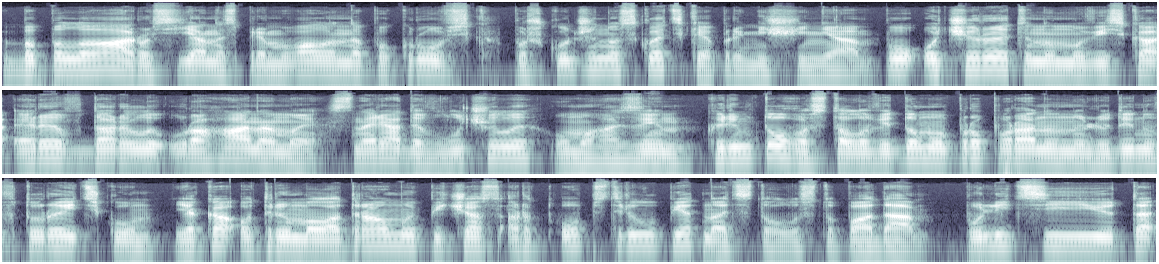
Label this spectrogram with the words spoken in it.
БПЛА росіяни спрямували на Покровськ, пошкоджено складське приміщення. По Очеретиному війська РФ вдарили ураганами, снаряди влучили у магазин. Крім того, стало відомо про поранену людину в Турецьку, яка отримала травми під час артобстрілу 15 листопада. Поліцією та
